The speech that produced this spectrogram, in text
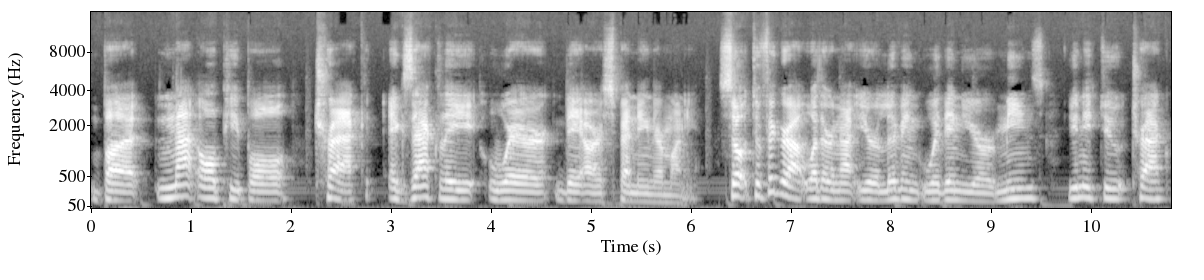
but not all people track exactly where they are spending their money. So to figure out whether or not you're living within your means, you need to track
